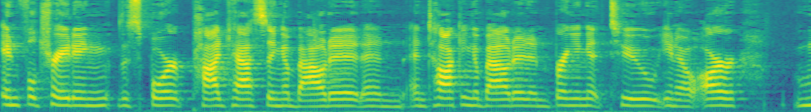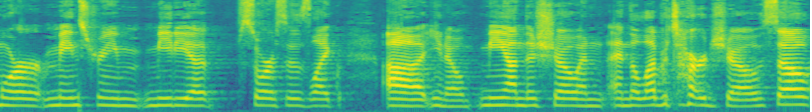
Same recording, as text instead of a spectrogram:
infiltrating the sport, podcasting about it and and talking about it and bringing it to, you know, our more mainstream media sources like uh, you know, me on this show and and the Le Batard show. So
